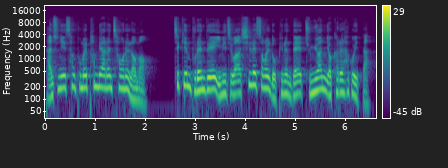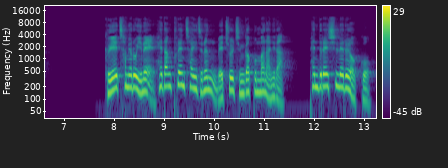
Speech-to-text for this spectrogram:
단순히 상품을 판매하는 차원을 넘어 치킨 브랜드의 이미지와 신뢰성을 높이는 데 중요한 역할을 하고 있다. 그의 참여로 인해 해당 프랜차이즈는 매출 증가뿐만 아니라 팬들의 신뢰를 얻고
